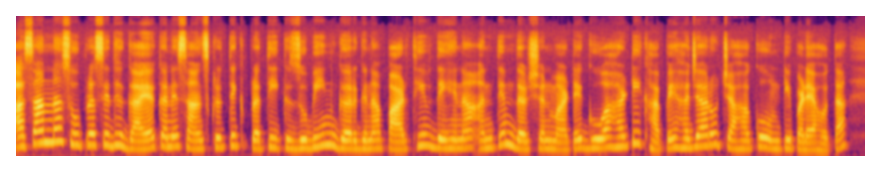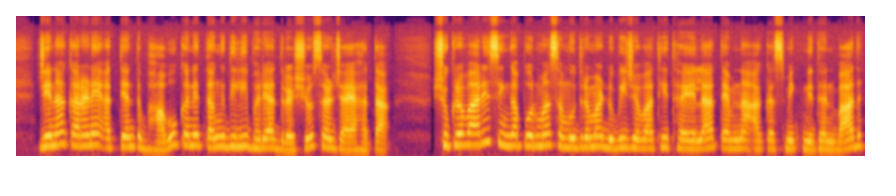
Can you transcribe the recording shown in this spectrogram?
આસામના સુપ્રસિદ્ધ ગાયક અને સાંસ્કૃતિક પ્રતીક ઝુબીન ગર્ગના પાર્થિવ દેહના અંતિમ દર્શન માટે ગુવાહાટી ખાતે હજારો ચાહકો ઉમટી પડ્યા હતા, જેના કારણે અત્યંત ભાવુક અને તંગદિલીભર્યા દ્રશ્યો સર્જાયા હતા. શુક્રવારે સિંગાપુરમાં સમુદ્રમાં ડૂબી જવાથી થયેલા તેમના આકસ્મિક નિધન બાદ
